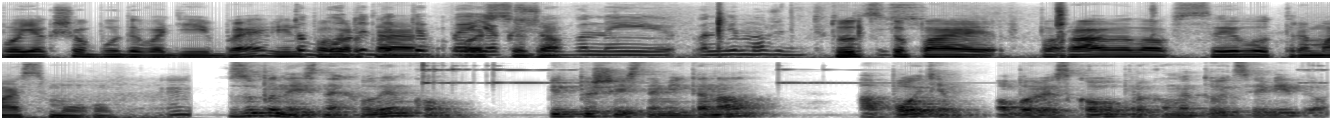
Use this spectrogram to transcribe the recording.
Бо якщо буде водій Б, він то буде повертає ДТП, ось якщо сюди. вони, вони можуть Тут вступає правило в силу тримай смугу. Зупинись на хвилинку, підпишись на мій канал, а потім обов'язково прокоментуй це відео.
